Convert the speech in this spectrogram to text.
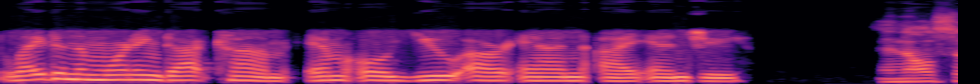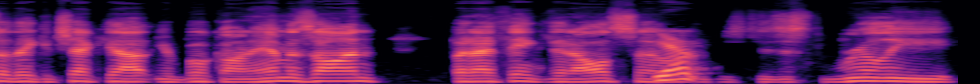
lightinthemourning.com m-o-u-r-n-i-n-g and also they can check out your book on amazon but i think that also yep. just, just really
